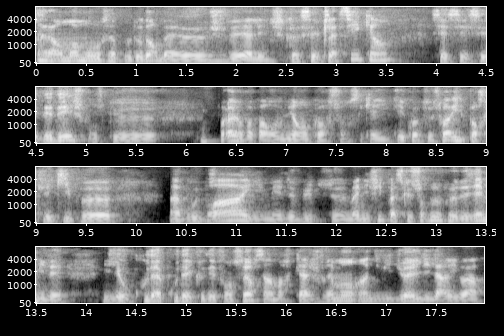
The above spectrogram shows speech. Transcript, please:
Alors moi, mon sapoteau d'or, ben, euh, je vais aller jusqu'à c'est le classique, hein. C'est c'est c'est Dédé. Je pense que voilà, on va pas revenir encore sur ses qualités quoi que ce soit. Il porte l'équipe euh, à bout de bras. Il met deux buts magnifiques parce que surtout que le deuxième, il est il est au coude à coude avec le défenseur. C'est un marquage vraiment individuel. Il arrive à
